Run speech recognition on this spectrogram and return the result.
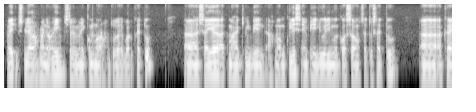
Baik, bismillahirrahmanirrahim. Assalamualaikum warahmatullahi wabarakatuh. Uh, saya Akmal Hakimi bin Ahmad Muklis, MA 25011, uh, akan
